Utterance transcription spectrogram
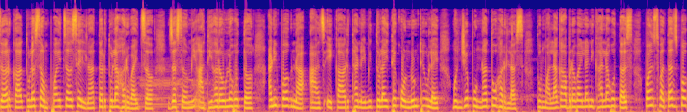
जर का तुला संपवायचं असेल ना तर तुला हरवायचं. जसं मी आधी हरवलं होतं. आणि बघ ना आज एका अर्थाने मी तुला इथे कोंडून ठेवलंय. म्हणजे पुन्हा तू हरलास. तू मला घाबरवायला निघाला होतास. पण स्वतःच बघ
